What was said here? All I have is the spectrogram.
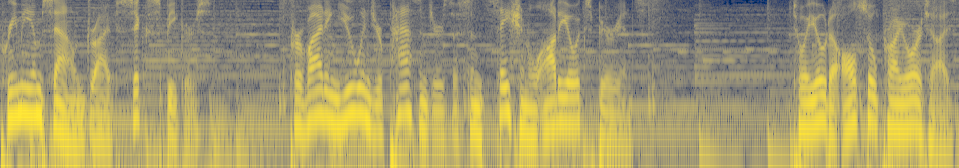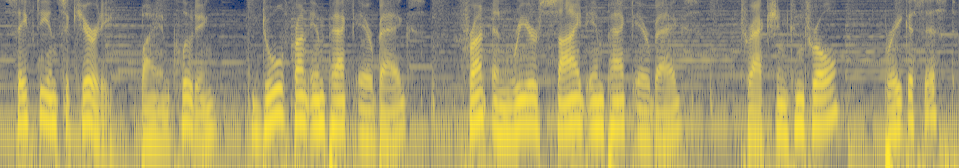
Premium sound drives six speakers, providing you and your passengers a sensational audio experience. Toyota also prioritized safety and security by including dual front impact airbags, front and rear side impact airbags, traction control, brake assist,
